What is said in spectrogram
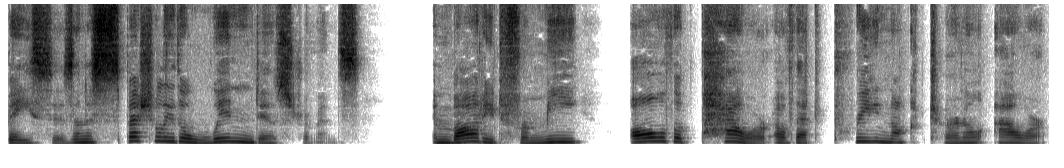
basses, and especially the wind instruments, embodied for me all the power of that pre nocturnal hour.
